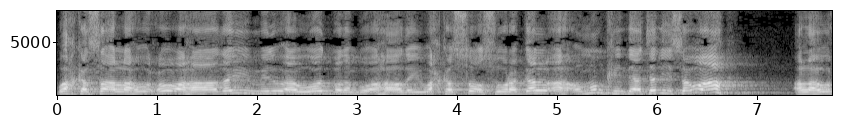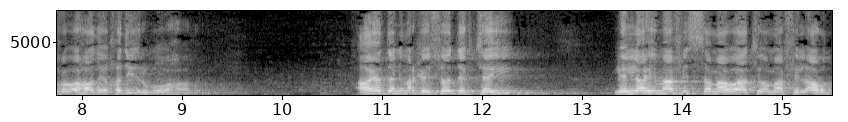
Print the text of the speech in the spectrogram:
Wax kasta allah wuxuu ahaaday mid u awood badan buu ahaaday. Wax kastooo suuragal ah oo mumkin daatadiisa u ah allah wuxuu ahaaday qadiir buu ahaaday. Aayaddani markay soo degtay lilaahi ma fi asamaawaati wama fi alard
